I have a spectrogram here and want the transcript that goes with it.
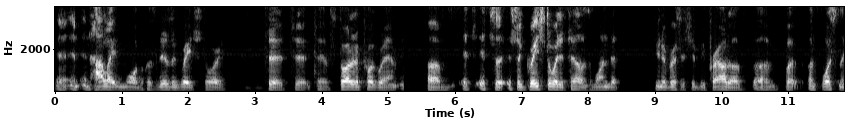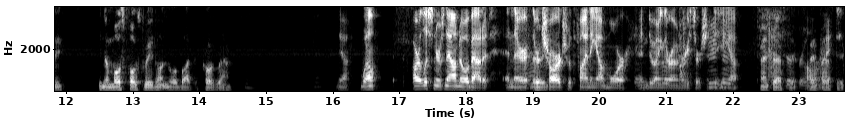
and, and, highlight more because it is a great story to, to, to have started a program. Um, it's, it's, a, it's a great story to tell. It's one that universities should be proud of. Um, but unfortunately, you know, most folks really don't know about the program. Yeah. Well, our listeners now know about it, and they're they're charged with finding out more and doing their own research and mm-hmm. digging up. Fantastic. Absolutely. Fantastic.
